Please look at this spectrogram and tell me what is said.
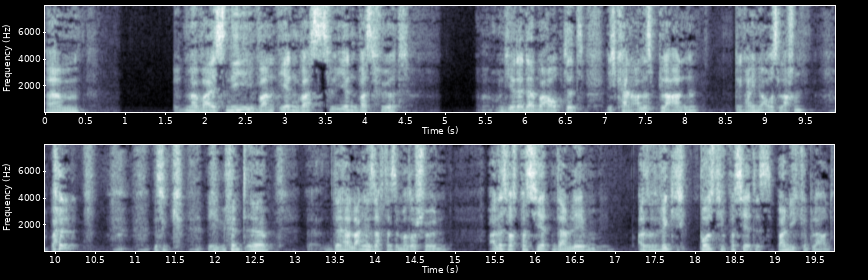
ähm, man weiß nie, wann irgendwas zu irgendwas führt. Und jeder, der behauptet, ich kann alles planen, den kann ich nur auslachen. Weil ich finde, äh, der Herr Lange sagt das immer so schön. Alles, was passiert in deinem Leben, also wirklich positiv passiert ist, war nicht geplant.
